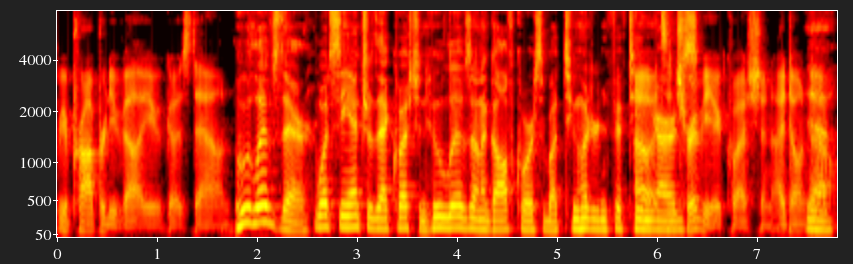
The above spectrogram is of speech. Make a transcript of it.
your property value goes down. Who lives there? What's the answer to that question? Who lives on a golf course about 215 oh, yards? It's a trivia question. I don't Yeah. know.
